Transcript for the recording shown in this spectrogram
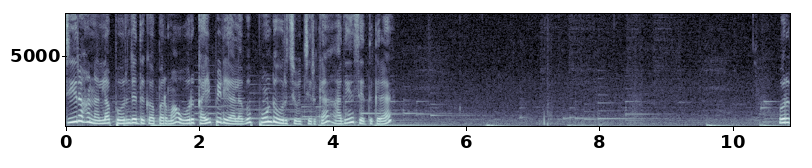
ஜீரகம் நல்லா பொரிஞ்சதுக்கு அப்புறமா ஒரு கைப்பிடி அளவு பூண்டு உரித்து வச்சுருக்கேன். அதையும் சேர்த்துக்கிறேன். ஒரு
